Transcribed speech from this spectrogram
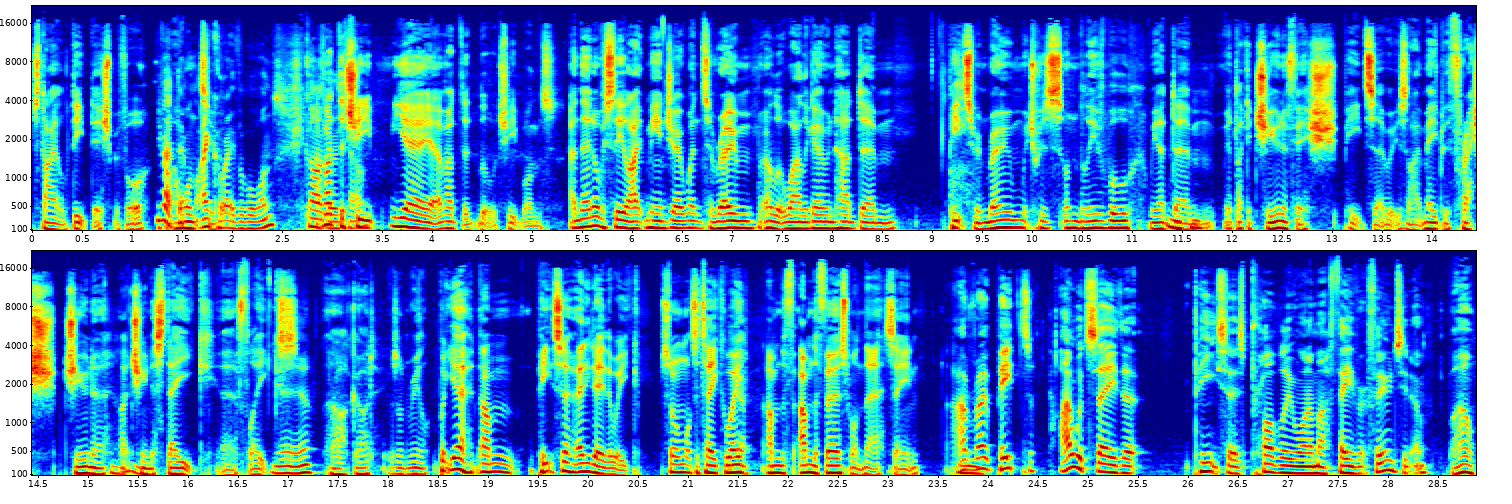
style deep dish before. You've had the microwavable ones. Chicago I've had the town. cheap, yeah, yeah, I've had the little cheap ones. And then obviously, like me and Joe went to Rome a little while ago and had um, pizza in Rome, which was unbelievable. We had um, Mhm. we had like a tuna fish pizza, which was like made with fresh tuna, like tuna steak uh, flakes. Yeah, yeah. Oh god, it was unreal. But yeah, um, pizza any day of the week. Someone wants a takeaway. Yeah. I'm the f- I'm the first one there saying I Mm. wrote pizza. I would say that pizza is probably one of my favourite foods, you know. Wow,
